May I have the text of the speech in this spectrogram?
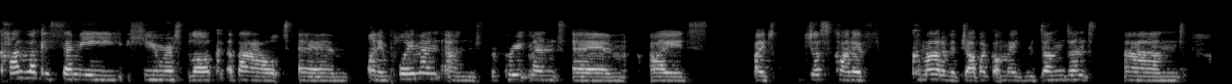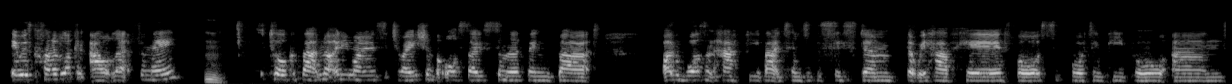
kind of like a semi humorous blog about um, unemployment and recruitment. Um, i'd i'd just kind of come out of a job. I got made redundant and it was kind of like an outlet for me Mm. to talk about not only my own situation but also some of the things that I wasn't happy about in terms of the system that we have here for supporting people and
